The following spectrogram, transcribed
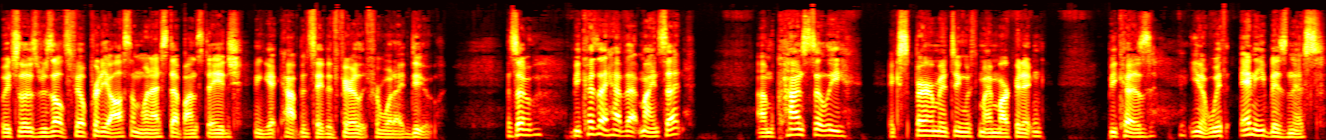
Which those results feel pretty awesome when I step on stage and get compensated fairly for what I do. so, because I have that mindset, I'm constantly experimenting with my marketing because, you know, with any business,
